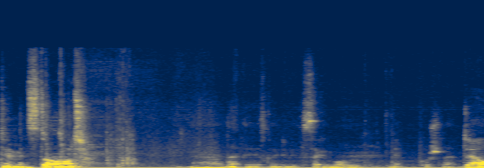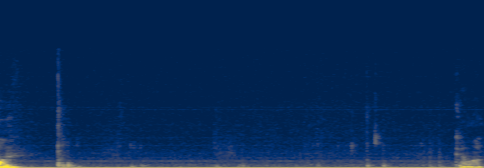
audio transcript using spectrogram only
DIMM installed. And that is going to be the second one. Yep, push that down. Come on.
